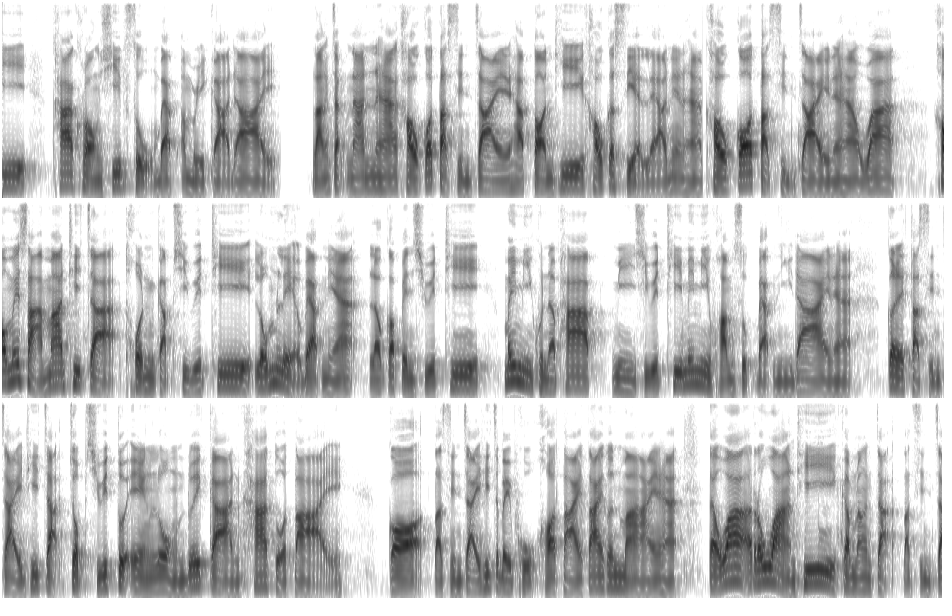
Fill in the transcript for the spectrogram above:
ที่ค่าครองชีพสูงแบบอเมริกาได้หลังจากนั้นนะฮะเขาก็ตัดสินใจนะครับตอนที่เขาเกษียณแล้วเนี่ยนะฮะเขาก็ตัดสินใจนะฮะว่า เขาไม่สามารถที่จะทนกับชีวิตที่ล้มเหลวแบบนี้แล้วก็เป็นชีวิตที่ไม่มีคุณภาพ มีชีวิตที่ไม่มีความสุขแบบนี้ได้นะฮะก็เลยตัดสินใจที่จะจบชีวิตตัวเองลงด้วยการฆ่าตัวตาย ก็ตัดสินใจที่จะไปผูกคอตายใต้ต้นไม้นะฮะแต่ว่าระหว่างที่กำลังจะตัดสินใจ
